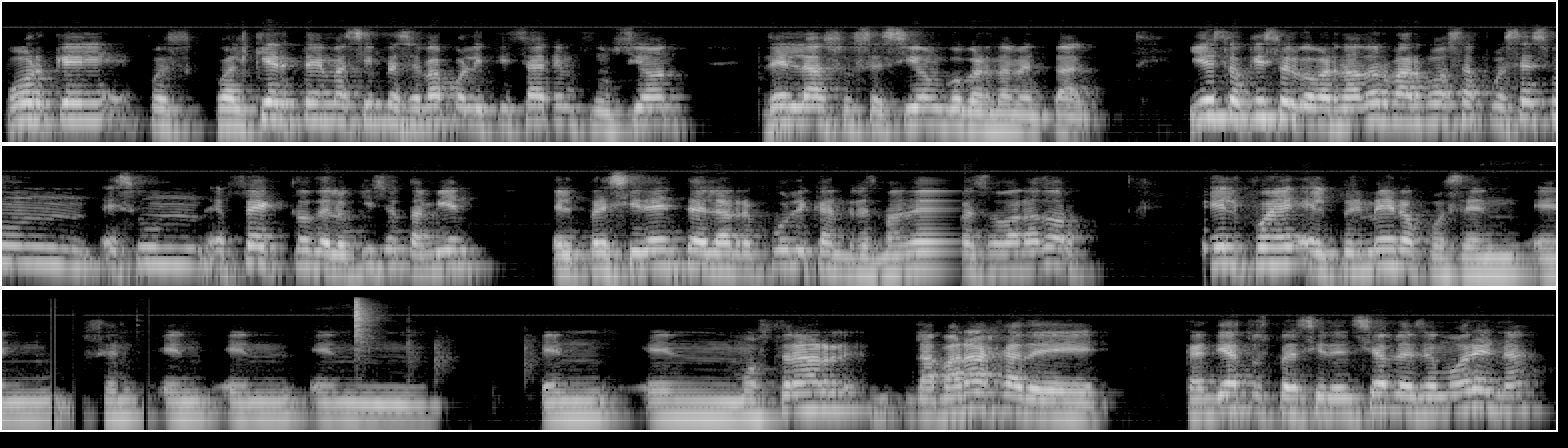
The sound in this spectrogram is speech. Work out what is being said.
Porque pues cualquier tema siempre se va a politizar en función de la sucesión gubernamental. Y esto que hizo el gobernador Barbosa, pues es un, es un efecto de lo que hizo también el presidente de la República, Andrés Manuel López Obrador. Él fue el primero, pues, en, en, en, en, mostrar la baraja de candidatos presidenciales de Morena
